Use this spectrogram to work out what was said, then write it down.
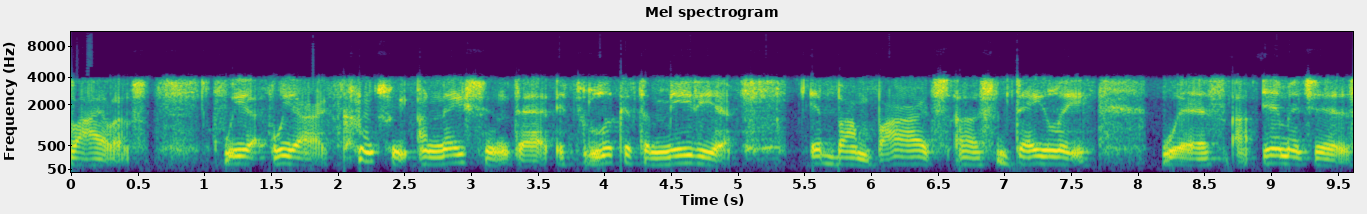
violence. We are, we are a country, a nation that, if you look at the media, it bombards us daily with uh, images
